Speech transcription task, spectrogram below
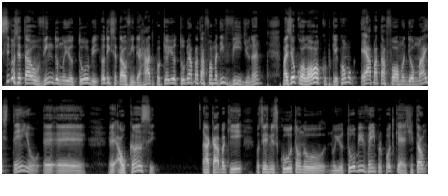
Se você está ouvindo no YouTube, eu digo que você está ouvindo errado, porque o YouTube é uma plataforma de vídeo, né? Mas eu coloco, porque como é a plataforma onde eu mais tenho é, é, é, alcance, acaba que vocês me escutam no, no YouTube e vêm para o podcast. Então,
